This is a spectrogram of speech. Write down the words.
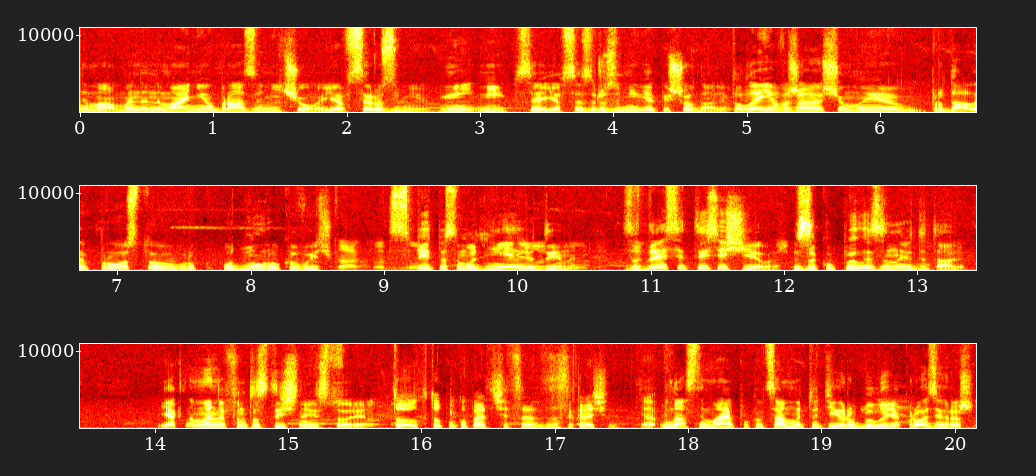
нема. У мене немає ні образу, нічого. Я все розумію. Ні, ні, все, я все зрозумів, я пішов далі. Але я вважаю, що ми продали просто одну рукавичку Так, от, з ну, підписом однієї ну, людини ну, за 10 тисяч євро. Закупили за них деталі. Як на мене, фантастична історія. Хто, хто покупець, чи це засекречено? Е, У нас немає покупця. Ми тоді робили як розіграш.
